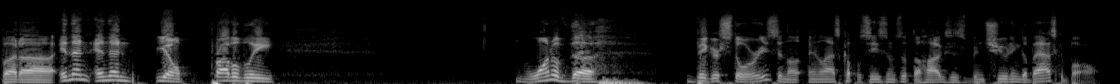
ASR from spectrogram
But uh, and then and then you know probably one of the bigger stories in the in the last couple of seasons with the Hogs has been shooting the basketball,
